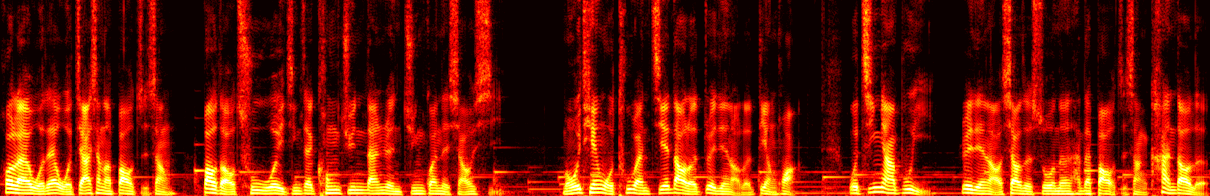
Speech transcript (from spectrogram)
后来我在我家乡的报纸上报道出我已经在空军担任军官的消息。某一天，我突然接到了瑞典佬的电话，我惊讶不已。瑞典佬笑着说呢，他在报纸上看到了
